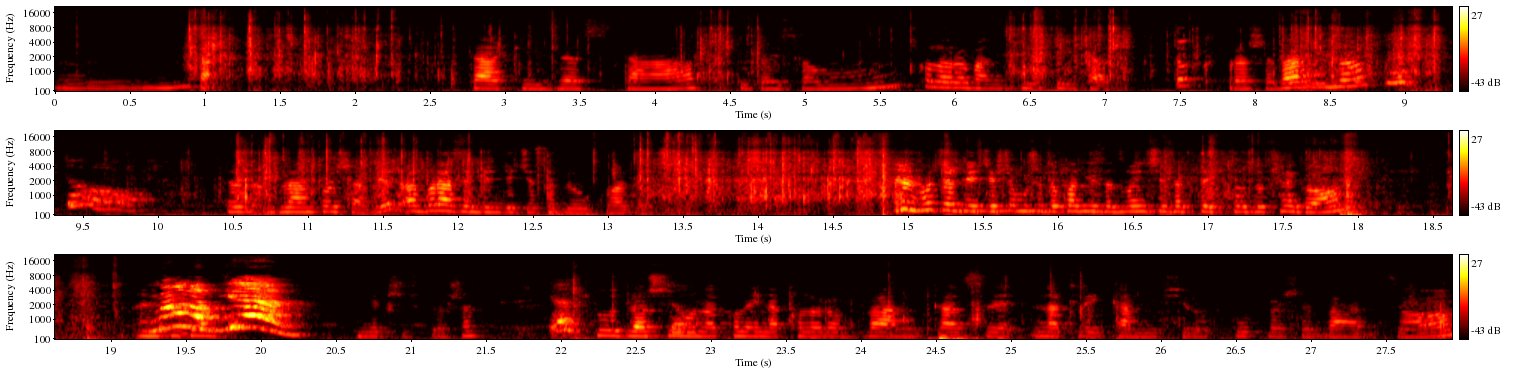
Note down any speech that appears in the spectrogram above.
Mm, tak. Taki zestaw. Tutaj są kolorowanki i tak. Tuk, proszę bardzo. To. Jest dla Antosia, wiesz? Albo razem będziecie sobie układać. Chociaż wiecie, jeszcze muszę dokładnie zadzwonić się zapytać kto do czego. Mama, Wiem! Nie krzycz proszę. Tu dla Szymona kolejna kolorowanka z naklejkami w środku. Proszę bardzo.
